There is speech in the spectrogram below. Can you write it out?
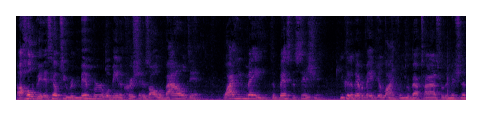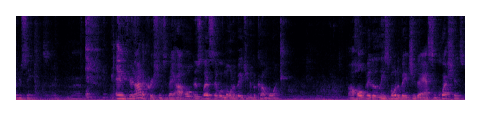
I hope it has helped you remember what being a Christian is all about and why you made the best decision you could have ever made in your life when you were baptized for the remission of your sins. And if you're not a Christian today, I hope this lesson will motivate you to become one. I hope it at least motivates you to ask some questions,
